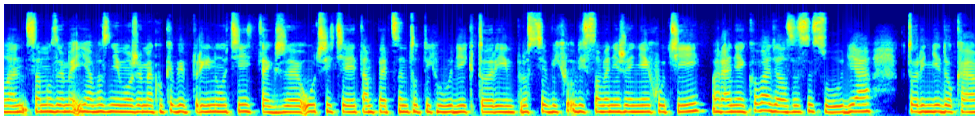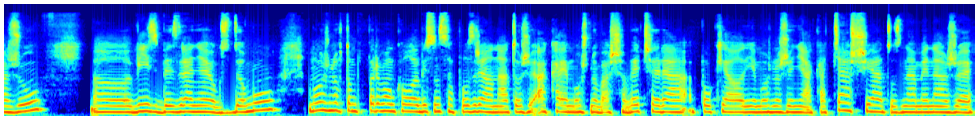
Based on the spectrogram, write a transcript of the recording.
Len samozrejme, ja vás nemôžem ako keby prinútiť, takže určite je tam percento tých ľudí, ktorým proste vyslovene, že nechutí raňajkovať, ale zase sú ľudia, ktorí nedokážu uh, výjsť bez raňajok z domu. Možno v tom prvom kole by som sa pozrela na to, že aká je možno vaša večera, pokiaľ je možno, že nejaká ťažšia, to znamená, že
